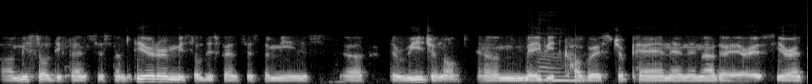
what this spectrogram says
uh, missile defense system. Theater missile defense system means uh, the regional. Um, maybe it covers Japan and, and other areas here. And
